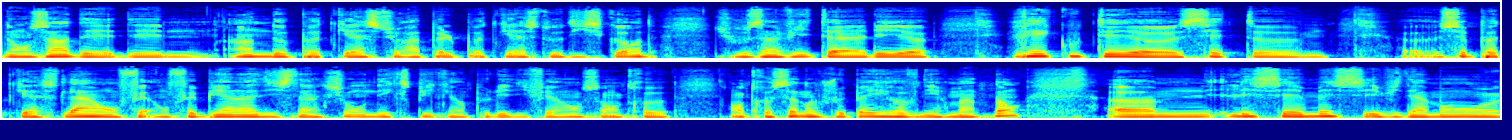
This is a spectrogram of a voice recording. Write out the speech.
dans un des, un de nos podcasts sur Apple Podcast ou Discord. Je vous invite à aller réécouter cette ce podcast là. On fait on fait bien la distinction, on explique un peu les différences entre entre ça. Donc je vais pas y revenir maintenant. les CMS évidemment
